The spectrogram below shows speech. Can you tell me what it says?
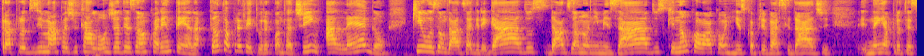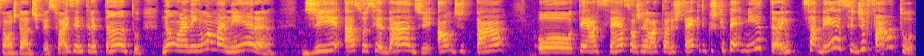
para produzir mapas de calor de adesão à quarentena. Tanto a prefeitura quanto a TIM alegam que usam dados agregados, dados anonimizados, que não colocam em risco a privacidade nem a proteção aos dados pessoais. Entretanto, não há nenhuma maneira de a sociedade auditar ou ter acesso aos relatórios técnicos que permita saber se de fato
